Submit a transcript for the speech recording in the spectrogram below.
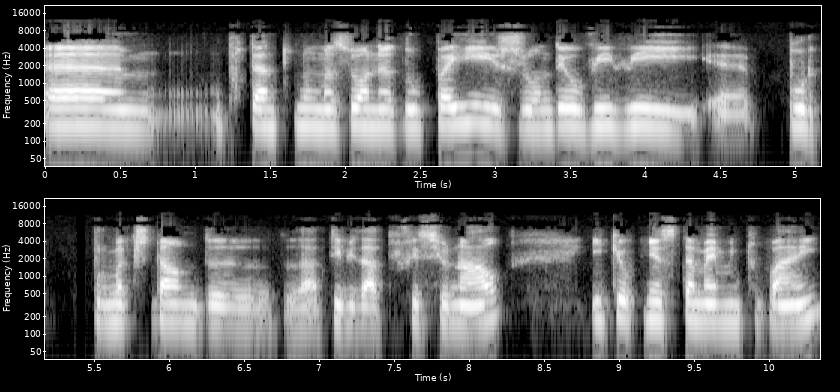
uh, portanto, numa zona do país onde eu vivi uh, por, por uma questão de, de, atividade profissional e que eu conheço também muito bem,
